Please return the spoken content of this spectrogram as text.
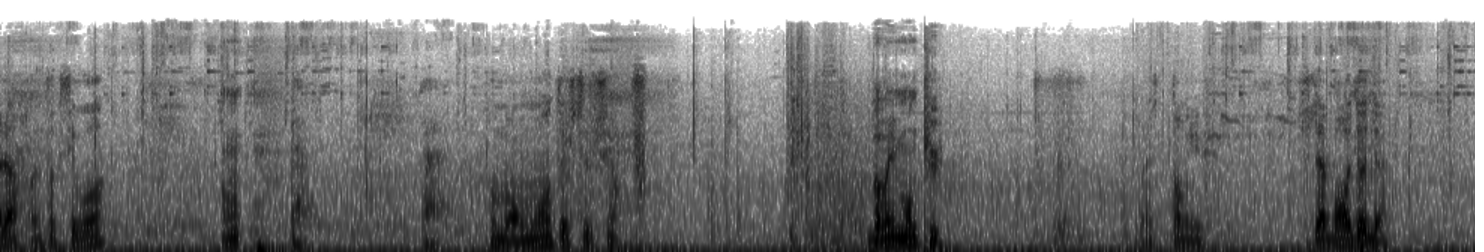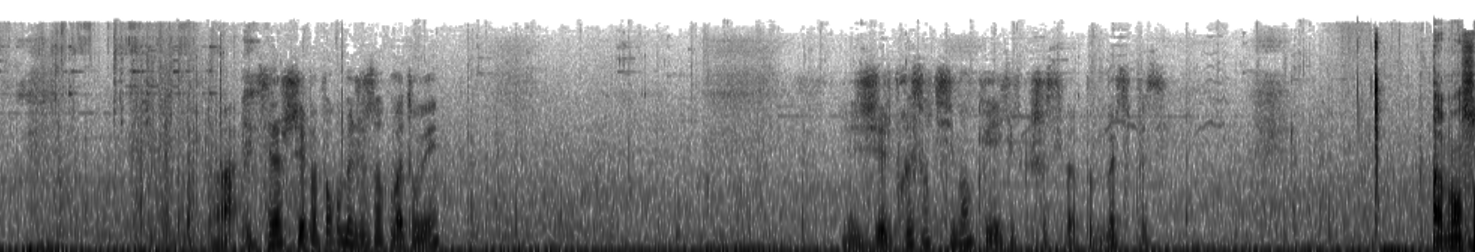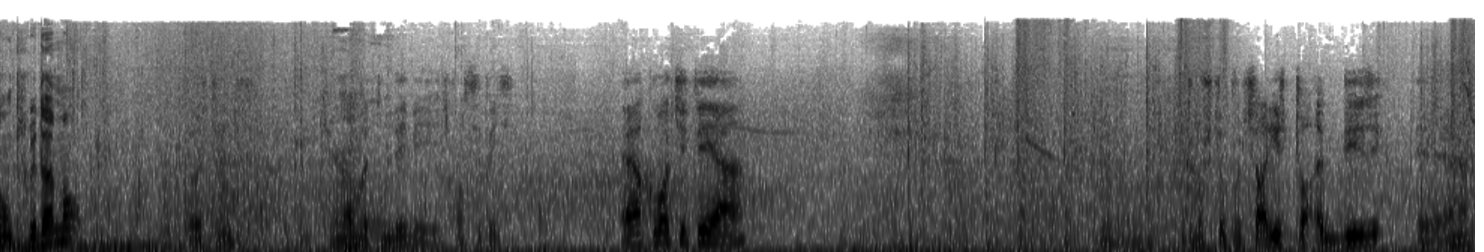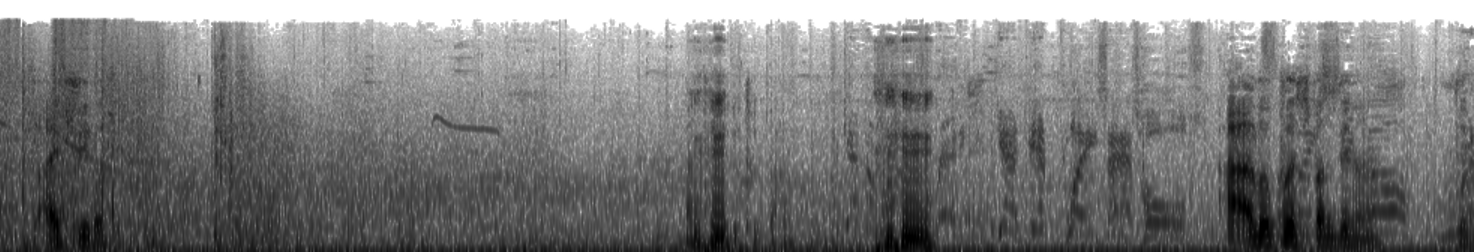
Voilà, pour une fois que c'est moi. Oh, mais on monte, je te le jure. Bah, moi, il monte plus. Ouais, tant mieux. Je l'abandonne. Ah, et celle-là, je sais pas pourquoi, mais je sens qu'on va tomber. J'ai le pressentiment qu'il y a quelque chose qui va pas mal se passer. Avançons prudemment. Ouais, je te. Normalement, on va tomber, mais je pensais pas ici. Alors, comment tu fais, hein Hmm, Moi, je te de Charlie, je t'aurais baisé. Euh, hein, je t'aurais tué, l'autre. Ah, Mhm. des trucs par là. Ah, vos postes, bande de nains. Bon.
